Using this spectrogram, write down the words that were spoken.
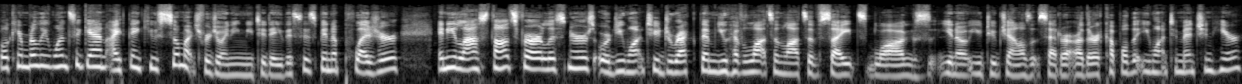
Well, Kimberly, once again, I thank you so much for joining me today. This has been a pleasure. Any last thoughts for our listeners, or do you want to direct them? You have lots and lots of sites, blogs, you know, YouTube channels, etc. Are there a couple that you want to mention here?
